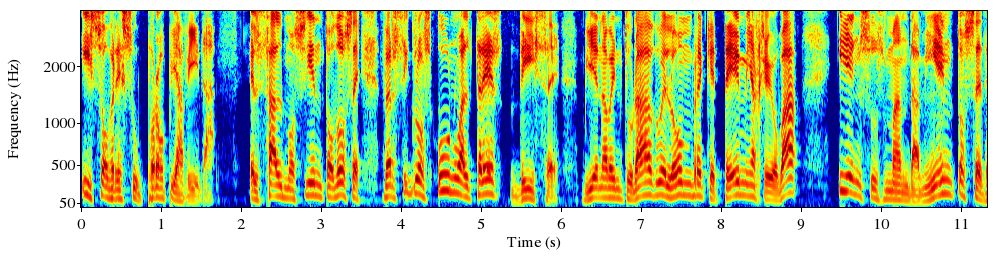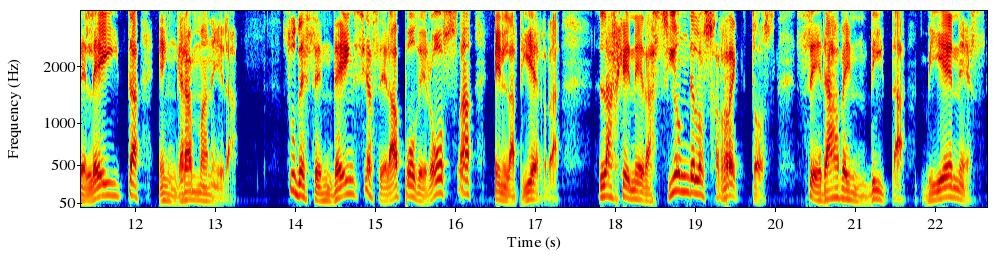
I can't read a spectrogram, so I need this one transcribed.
y sobre su propia vida. El Salmo 112, versículos 1 al 3 dice, Bienaventurado el hombre que teme a Jehová y en sus mandamientos se deleita en gran manera. Su descendencia será poderosa en la tierra. La generación de los rectos será bendita. Bienes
